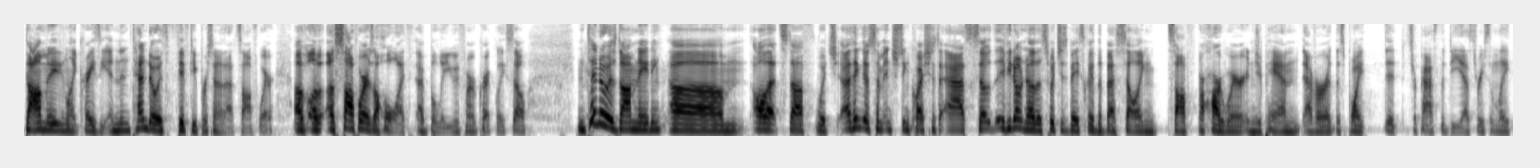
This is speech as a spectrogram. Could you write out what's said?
dominating like crazy. And Nintendo is 50% of that software, of, of, of software as a whole, I, I, believe, if I remember correctly. So, Nintendo is dominating um, all that stuff, which I think there's some interesting questions to ask. So, if you don't know, the Switch is basically the best selling software hardware in Japan ever at this point. It surpassed the DS recently.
